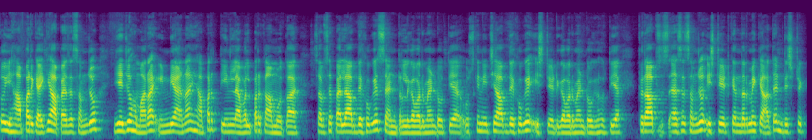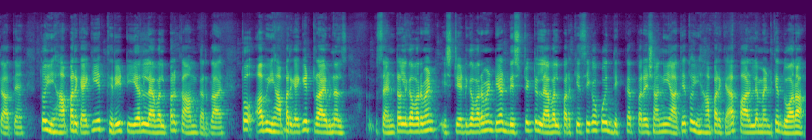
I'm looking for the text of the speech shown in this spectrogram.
तो यहाँ पर क्या कि आप ऐसे समझो, ये जो हमारा इंडिया है ना, यहाँ पर तीन लेवल पर काम होता है। सबसे पहले आप देखोगे सेंट्रल गवर्नमेंट होती है, उसके नीचे आप देखोगे स्टेट गवर्नमेंट होती है। फिर आप ऐसे समझो स्टेट के अंदर में क्या आते हैं? डिस्ट्रिक्ट आते हैं। तो यहाँ पर क्या है कि ये थ्री टीयर लेवल पर काम करता है। तो अब यहाँ पर क्या है कि tribunals central government state government या डिस्ट्रिक्ट लेवल पर किसी को कोई दिक्कत, परेशानी आती है तो यहाँ पर क्या है? पार्लियामेंट के द्वारा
